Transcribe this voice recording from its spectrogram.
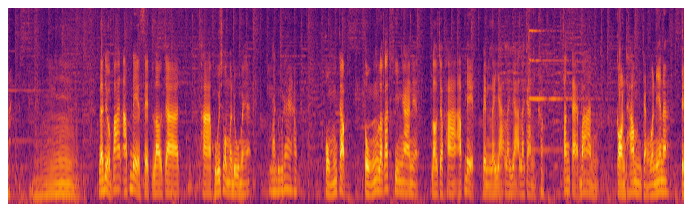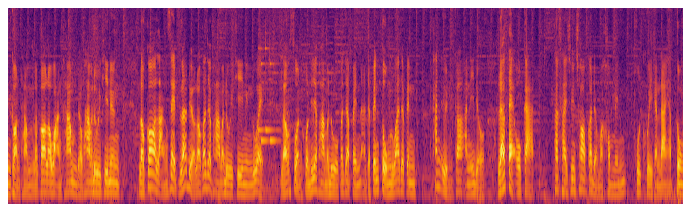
มา อืมแล้วเดี๋ยวบ้านอัปเดตเสร็จเราจะพาคุณผู้ชมมาดูไหมฮะ มาดูได้ครับ ผมกับตุ๋งแล้วก็ทีมงานเนี่ยเราจะพาอัปเดตเป็นระยะระยะละกัน ครับ ตั้งแต่บ้านก่อนทำอย่างวันนี้นะเป็นก่อนทำแล้วก็ระหว่างทำเดี๋ยวพามาดูอีกทีนึง แล้วก็หลังเสร็จแล้วเดี๋ยวเราก็จะพามาดูอีกทีหนึ่งด้วย แล้วส่วนคนที่จะพามาดูก็จะเป็นอาจจะเป็นตุ๋งหรือว่าจะเป็นท่านอื่น ก็อันนี้เดี๋ยว แล้วแต่โอกาสถ้าใครชื่นชอบก็เดี๋ยวมาคอมเมนต์พูดคุยกันได้ครับตุ๋ง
